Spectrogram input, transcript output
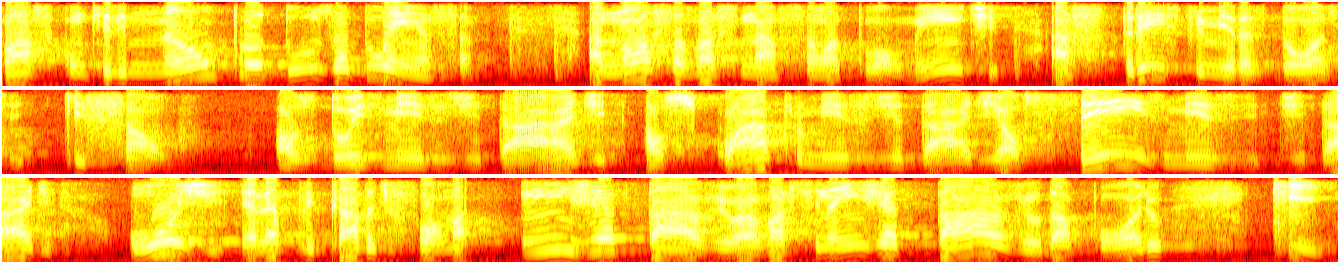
faz com que ele não produza a doença. A nossa vacinação atualmente, as três primeiras doses, que são aos dois meses de idade, aos quatro meses de idade e aos seis meses de idade, hoje ela é aplicada de forma injetável, a vacina injetável da polio, que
